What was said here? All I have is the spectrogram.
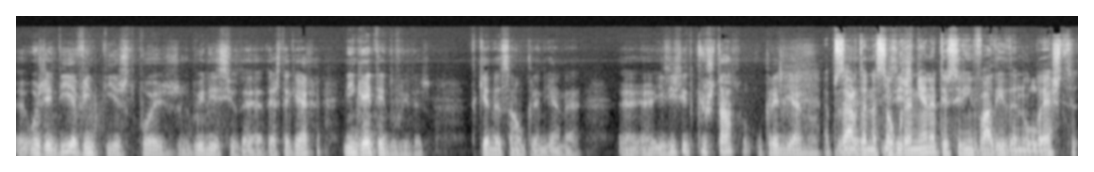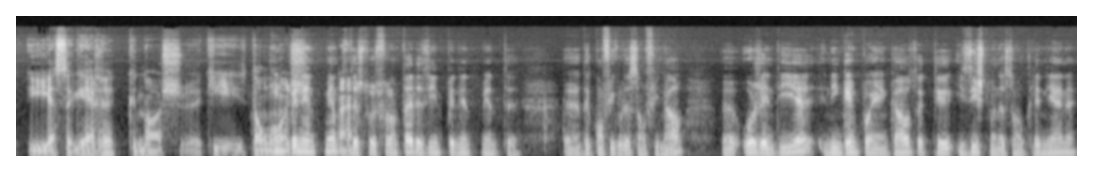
Hoje em dia, 20 dias depois do início de, desta guerra, ninguém tem dúvidas de que a nação ucraniana existe e de que o Estado ucraniano. Apesar da nação existe. ucraniana ter sido invadida no leste e essa guerra que nós aqui tão longe. Independentemente é? das suas fronteiras e independentemente da configuração final, uh, hoje em dia ninguém põe em causa que existe uma nação ucraniana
